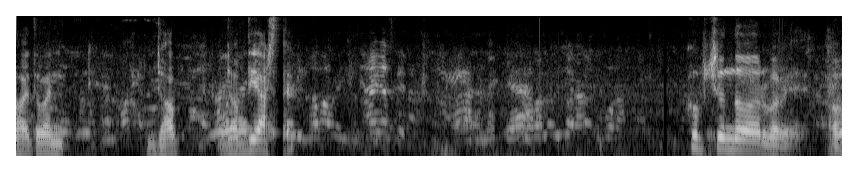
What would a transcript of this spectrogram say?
হয়তো ডব ডব দিয়ে আসছে। খুব সুন্দরভাবে। ও।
